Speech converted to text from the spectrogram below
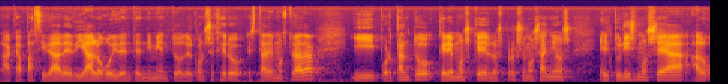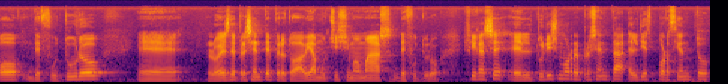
La capacidad de diálogo y de entendimiento del consejero está demostrada y, por tanto, queremos que en los próximos años el turismo sea algo de futuro, lo es de presente, pero todavía muchísimo más de futuro. Fíjense, el turismo representa el 10%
